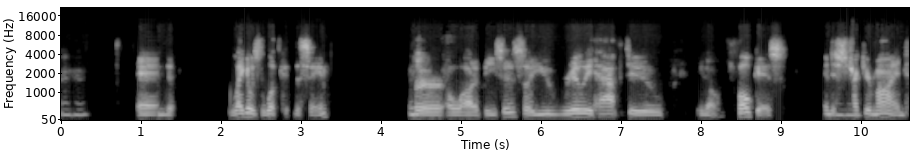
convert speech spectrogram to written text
mm-hmm. and legos look the same for a lot of pieces so you really have to you know focus and distract mm-hmm. your mind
